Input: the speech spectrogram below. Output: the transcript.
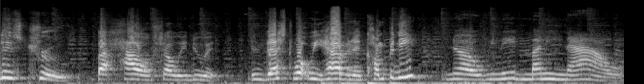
It is true, but how shall we do it? Invest what we have in a company? No, we need money now.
